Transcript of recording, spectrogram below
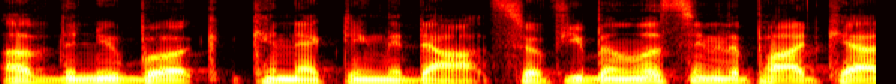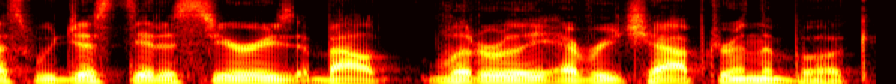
of the new book, Connecting the Dots. So if you've been listening to the podcast, we just did a series about literally every chapter in the book.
